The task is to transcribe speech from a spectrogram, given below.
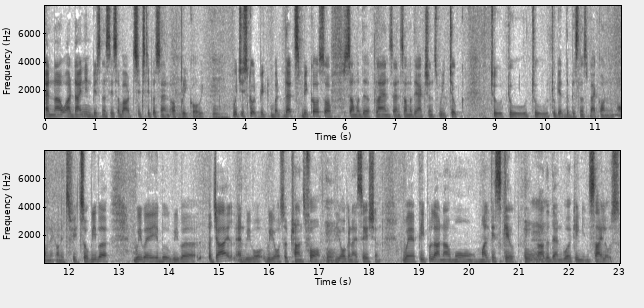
and now our dine-in business is about 60% of pre-covid which is good but that's because of some of the plans and some of the actions we took to, to, to, to get the business back on, on, on its feet. So we were, we were able, we were agile and we, were, we also transformed the organization where people are now more multi-skilled rather than working in silos.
